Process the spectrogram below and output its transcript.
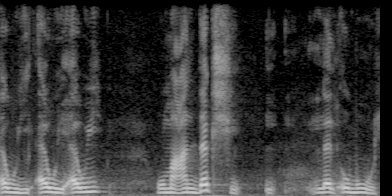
قوي قوي قوي وما عندكش لا القبول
